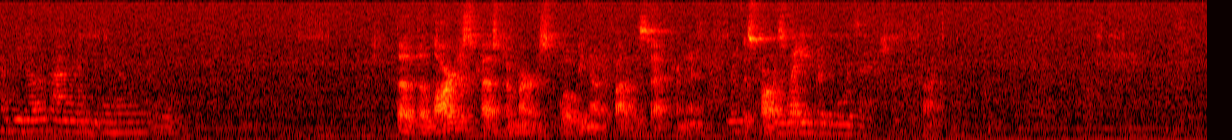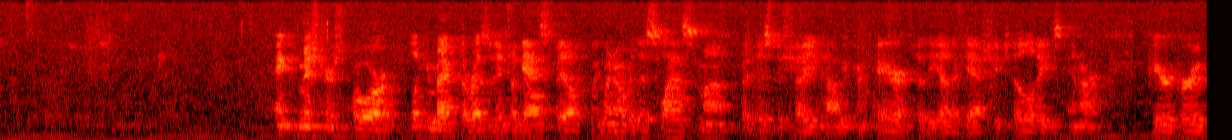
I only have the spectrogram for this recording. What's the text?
have we notified them, do they know? The, the largest customers will be notified this afternoon as far as. We're waiting for the board's action. Right. And commissioners, for looking back at the residential gas bill, we went over this last month, you how we compare to the other gas utilities in our peer group.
